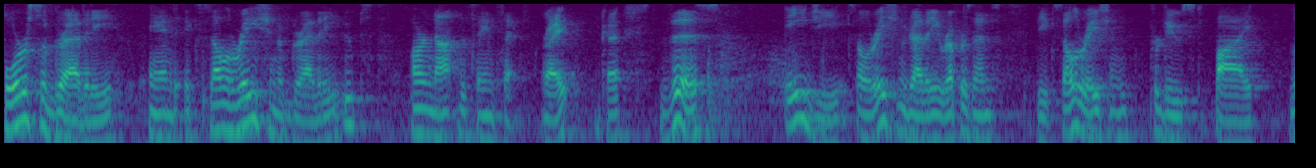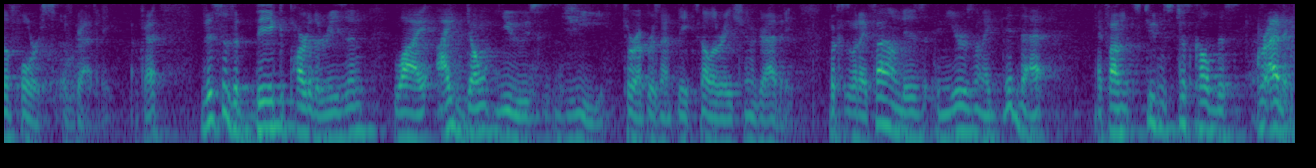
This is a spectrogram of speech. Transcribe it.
force of gravity and acceleration of gravity, oops, are not the same thing, right? Okay. This AG, acceleration of gravity, represents the acceleration produced by the force of gravity, okay? This is a big part of the reason why I don't use G to represent the acceleration of gravity. Because what I found is, in years when I did that, I found that students just called this gravity.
